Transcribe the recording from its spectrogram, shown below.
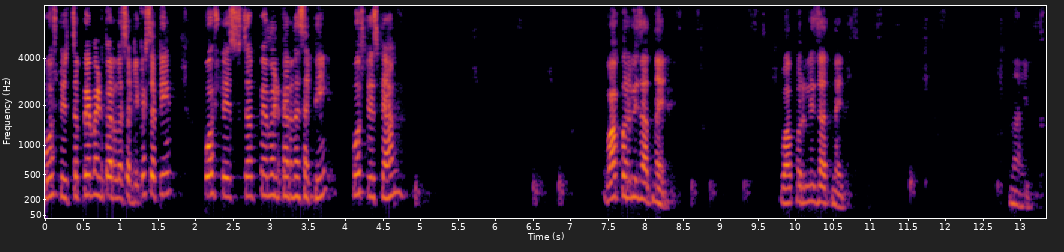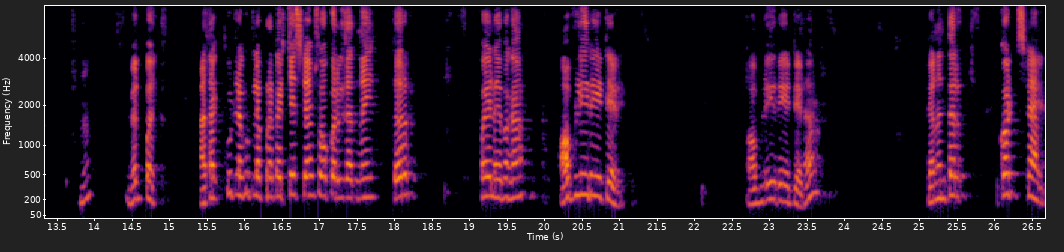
पोस्टेजचं पेमेंट करण्यासाठी कशासाठी? पोस्टेजचं पेमेंट करण्यासाठी पोस्टेज स्टॅम्प वापरली जात नाही. वापरली जात नाहीत गणपत. आता कुठल्या कुठल्या प्रकारचे स्टॅम्प वापरले जात नाही. तर पहिलं आहे बघा ऑब्लिरेटेड ऑब्लिरेटेड हा. त्यानंतर कट स्टॅम्प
